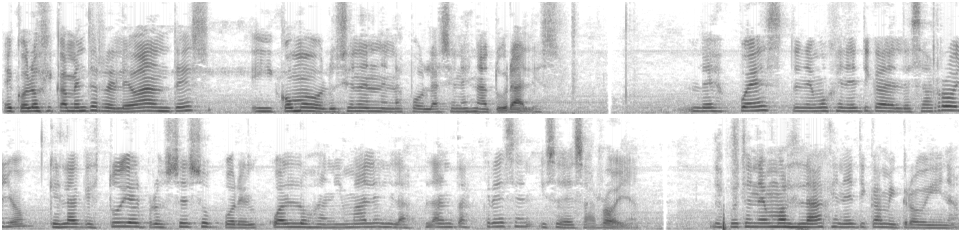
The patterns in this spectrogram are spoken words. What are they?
ecológicamente relevantes y cómo evolucionan en las poblaciones naturales. Después tenemos genética del desarrollo, que es la que estudia el proceso por el cual los animales y las plantas crecen y se desarrollan. Después tenemos la genética microbiana,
